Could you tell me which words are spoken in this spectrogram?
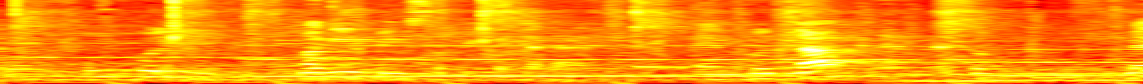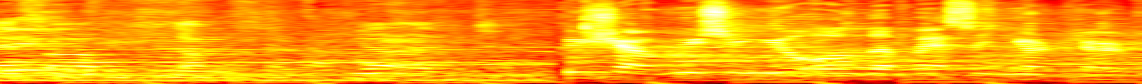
hopefully maging face to face na And good luck and best of luck. Here are Risha, wishing you all the best in your term.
